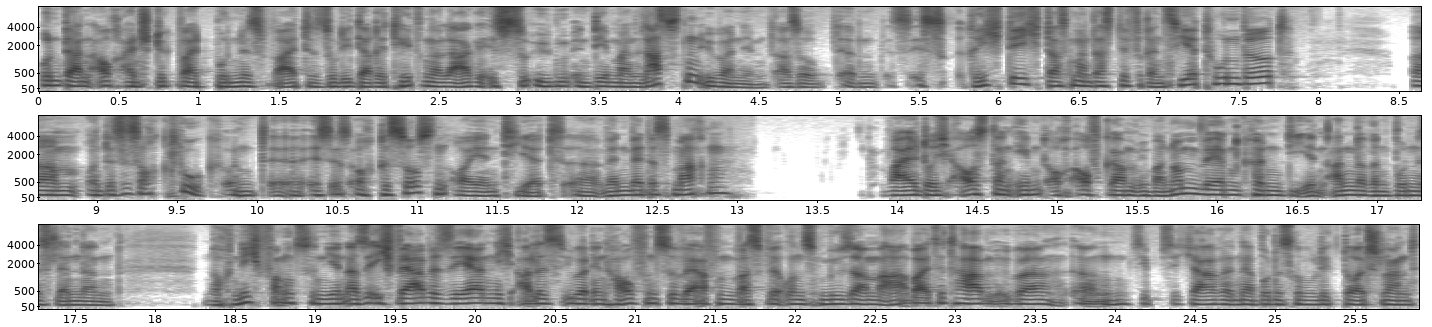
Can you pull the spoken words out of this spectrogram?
und dann auch ein Stück weit bundesweite Solidarität in der Lage ist zu üben, indem man Lasten übernimmt. Also ähm, es ist richtig, dass man das differenziert tun wird. Ähm, und es ist auch klug und äh, es ist auch ressourcenorientiert, äh, wenn wir das machen, weil durchaus dann eben auch Aufgaben übernommen werden können, die in anderen Bundesländern noch nicht funktionieren. Also ich werbe sehr, nicht alles über den Haufen zu werfen, was wir uns mühsam erarbeitet haben über ähm, 70 Jahre in der Bundesrepublik Deutschland,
